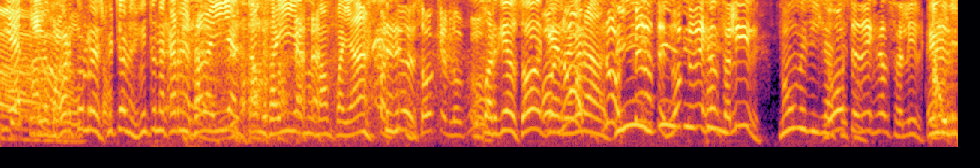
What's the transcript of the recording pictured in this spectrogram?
desierto. A lo mejor tú no escuchas, nos invita una carne asada ahí, ya estamos ahí, ya nos vamos para allá. Partido de soccer, loco. Un partido de soccer, Oh, no, veras. No, Sí, espérate, sí, no sí, te dejan sí. salir. No me digas No eso. te dejan salir. ¿En el Te- retiro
